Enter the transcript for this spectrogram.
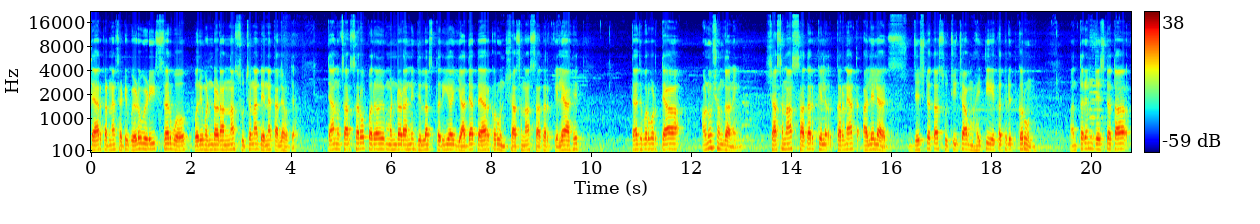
तयार करण्यासाठी वेळोवेळी सर्व परिमंडळांना सूचना देण्यात आल्या होत्या. त्यानुसार सर्व परिमंडळांनी जिल्हास्तरीय याद्या तयार करून शासनास सादर केल्या आहेत. त्याचबरोबर त्या अनुषंगाने शासनास सादर केल्या करण्यात आलेल्या ज्येष्ठता सूचीच्या माहिती एकत्रित करून अंतरिम ज्येष्ठता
